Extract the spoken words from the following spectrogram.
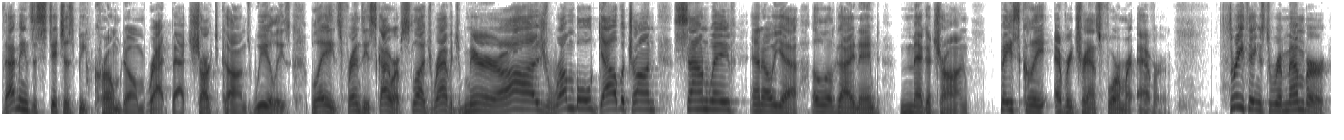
That means the Stitches beat Chrome Dome, Ratbat, Sharkticons, Wheelies, Blades, Frenzy, Skywarp, Sludge, Ravage, Mirage, Rumble, Galvatron, Soundwave, and oh yeah, a little guy named Megatron. Basically every Transformer ever. Three things to remember,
